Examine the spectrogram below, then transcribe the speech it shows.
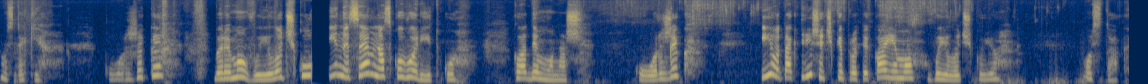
Ось такі коржики. Беремо вилочку і несемо на сковорідку. Кладемо наш коржик і отак трішечки протикаємо вилочкою. Ось так.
